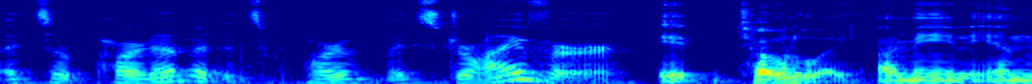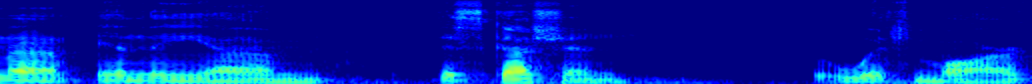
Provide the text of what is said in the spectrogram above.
it's a part of it. It's part of its driver. It totally. I mean, in the in the um, discussion with Mark,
